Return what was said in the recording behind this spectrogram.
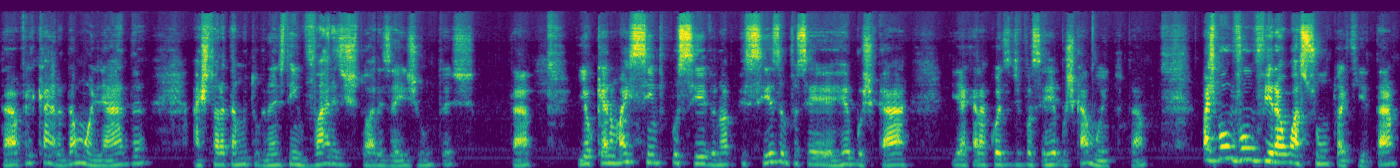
Tá? Eu falei, cara, dá uma olhada, a história está muito grande, tem várias histórias aí juntas. Tá? E eu quero o mais simples possível, não precisa você rebuscar e aquela coisa de você rebuscar muito, tá? Mas vamos, vamos virar o um assunto aqui, tá?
